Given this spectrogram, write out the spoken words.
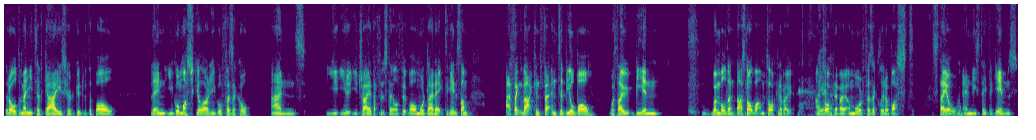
They're all diminutive guys who are good with the ball. Then you go muscular, you go physical, and you, you, you try a different style of football, more direct against them. I think that can fit into Beale ball without being Wimbledon. That's not what I'm talking about. I'm yeah. talking about a more physically robust style in these type of games.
